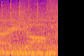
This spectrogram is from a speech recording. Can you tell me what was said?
Free your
